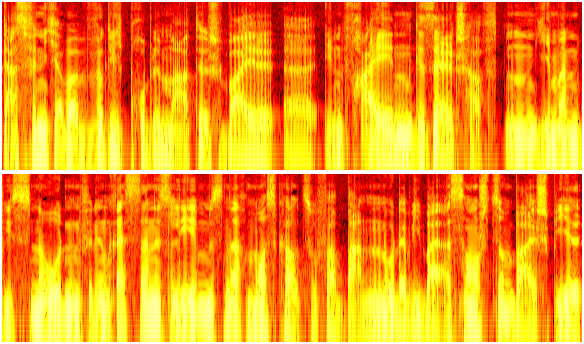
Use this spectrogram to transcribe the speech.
Das finde ich aber wirklich problematisch, weil äh, in freien Gesellschaften jemanden wie Snowden für den Rest seines Lebens nach Moskau zu verbannen oder wie bei Assange zum Beispiel,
